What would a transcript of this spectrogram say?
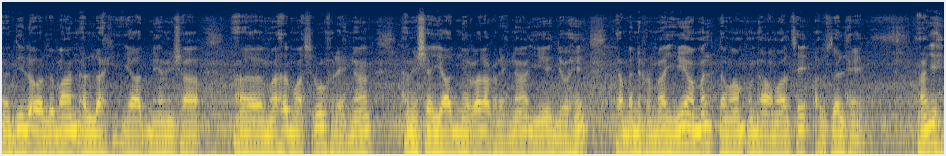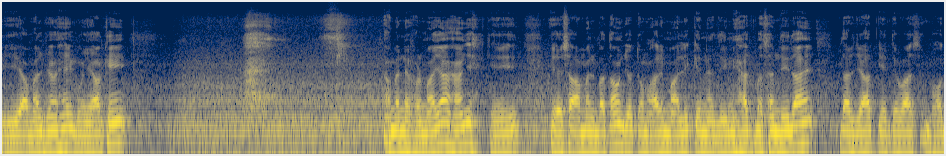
دل اور زبان اللہ کی یاد میں ہمیشہ مصروف رہنا، ہمیشہ یاد میں غرق رہنا، یہ جو ہے کیا نے فرمایا، یہ عمل تمام ان اعمال سے افضل ہے۔ ہاں جی یہ عمل جو ہے، گویا کہ ہاں، عمل نے فرمایا ہاں جی کہ ایسا عمل بتاؤں جو تمہارے مالک کے نزدیک نہایت پسندیدہ ہے، درجات کے اعتبار سے بہت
